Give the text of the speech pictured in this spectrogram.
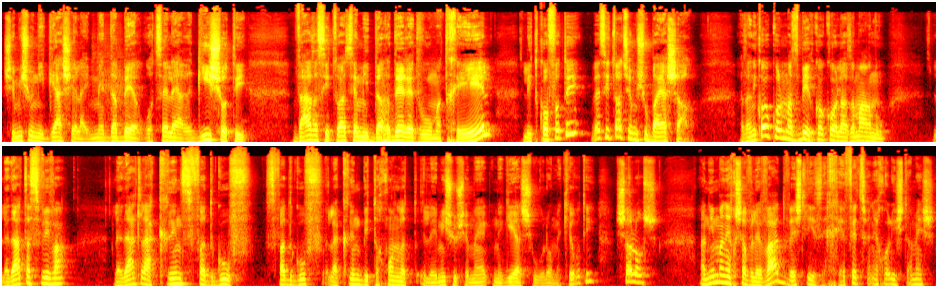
שמישהו ניגש אליי, מדבר, רוצה להרגיש אותי, ואז הסיטואציה מידרדרת והוא מתחיל לתקוף אותי, וסיטואציה שמישהו בא ישר. אז אני קודם כל מסביר, קודם כל אז אמרנו, לדעת הסביבה, לדעת להקרין שפת גוף, שפת גוף, להקרין ביטחון למישהו שמגיע שהוא לא מכיר אותי. שלוש, אני אם אני עכשיו לבד ויש לי איזה חפץ שאני יכול להשתמש,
